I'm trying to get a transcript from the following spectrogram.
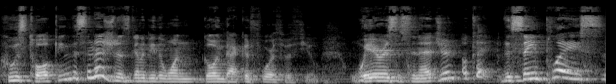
who's talking? The Sanhedrin is going to be the one going back and forth with you. Where is the Sanhedrin? Okay, the same place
